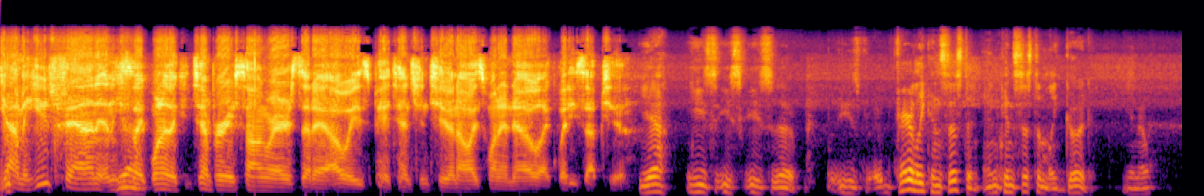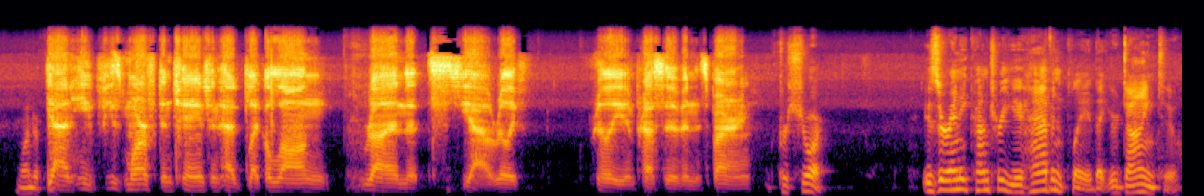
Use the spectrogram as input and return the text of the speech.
Yeah, I'm a huge fan, and he's Yeah. like one of the contemporary songwriters that I always pay attention to and always want to know like what he's up to. Yeah, he's he's he's uh, he's fairly consistent and consistently good. You know, wonderful. Yeah, and he he's morphed and changed and had like a long run that's yeah really really impressive and inspiring. For sure. Is there any country you haven't played that you're dying to?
